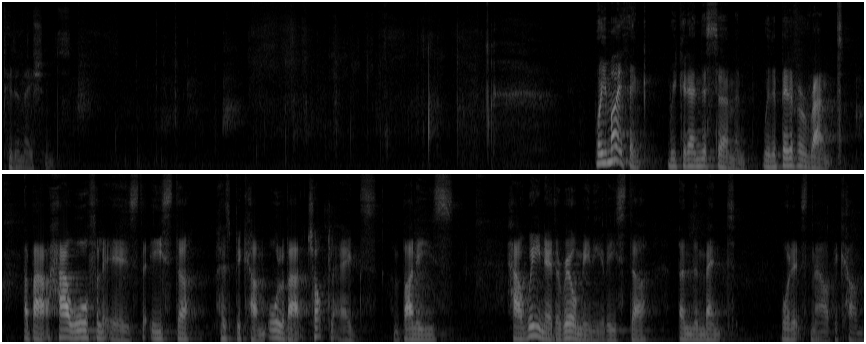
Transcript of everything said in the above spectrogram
to the nations. Well, you might think we could end this sermon with a bit of a rant about how awful it is that Easter has become all about chocolate eggs and bunnies, how we know the real meaning of Easter and lament what it's now become.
